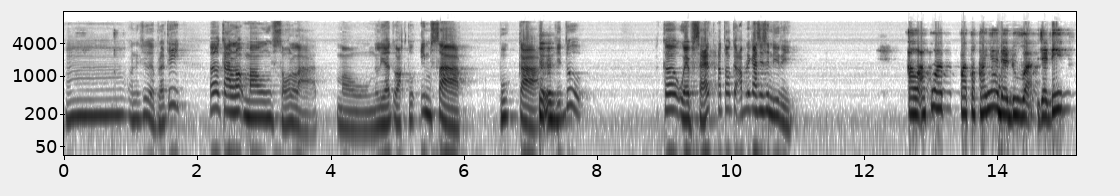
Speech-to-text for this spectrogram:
Hmm, unik juga. Berarti eh, kalau mau sholat, mau ngelihat waktu imsak, buka, mm -mm. itu ke website atau ke aplikasi sendiri? Kalau aku patokannya ada dua. Jadi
